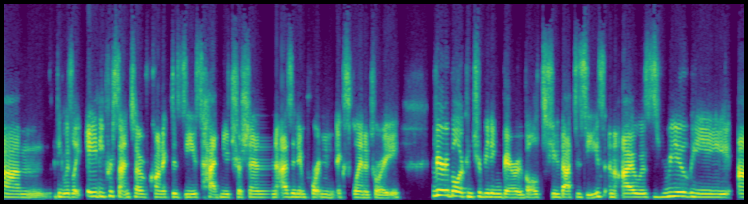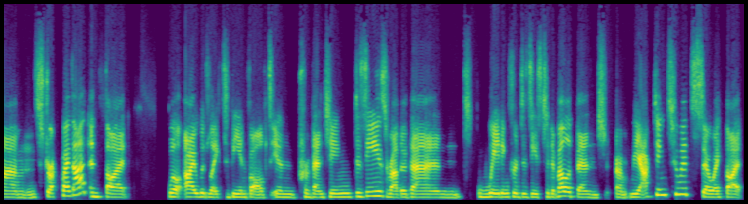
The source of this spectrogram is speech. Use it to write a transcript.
um, I think it was like 80% of chronic disease had nutrition as an important explanatory variable or contributing variable to that disease. And I was really um, struck by that and thought, well, I would like to be involved in preventing disease rather than waiting for disease to develop and um, reacting to it. So I thought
